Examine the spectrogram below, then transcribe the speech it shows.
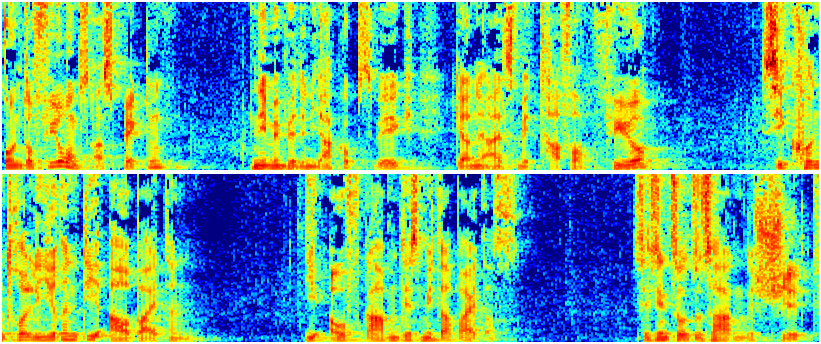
Unter Führungsaspekten nehmen wir den Jakobsweg gerne als Metapher für, Sie kontrollieren die Arbeiten, die Aufgaben des Mitarbeiters. Sie sind sozusagen das Schild.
